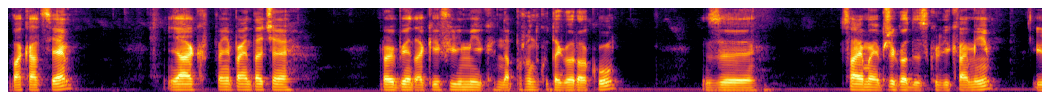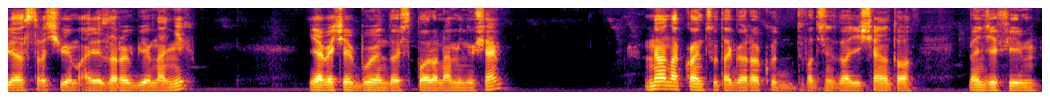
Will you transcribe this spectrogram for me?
wakacje. Jak pewnie pamiętacie, robiłem taki filmik na początku tego roku z całej mojej przygody z królikami. Ile straciłem, a ile zarobiłem na nich. Ja wiecie, byłem dość sporo na minusie. No a na końcu tego roku 2020, no to będzie film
